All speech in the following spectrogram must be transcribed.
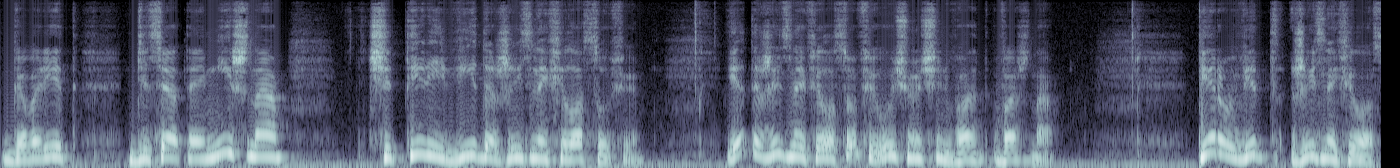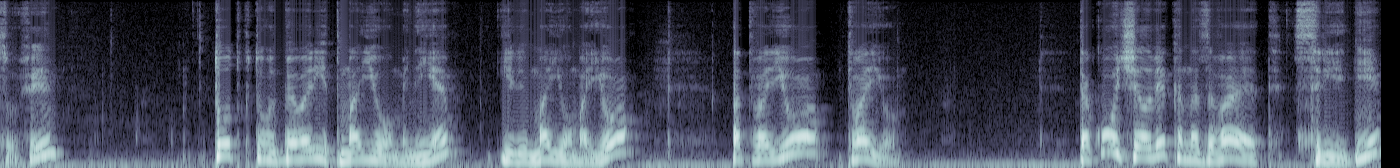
говорит десятая Мишна, четыре вида жизненной философии. И эта жизненная философия очень-очень важна. Первый вид жизненной философии – тот, кто говорит «моё мне» или «моё моё», а «твоё твоё». Такого человека называют средний,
